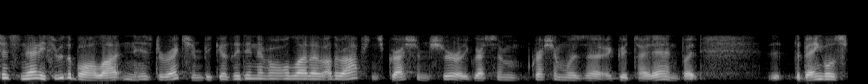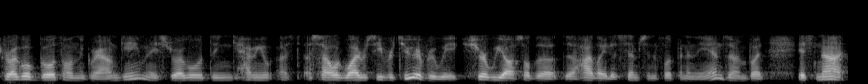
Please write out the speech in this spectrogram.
Cincinnati threw the ball a lot in his direction because they didn't have a whole lot of other options. Gresham, sure, Gresham Gresham was a, a good tight end, but the, the Bengals struggled both on the ground game and they struggled in having a, a solid wide receiver too every week. Sure, we all saw the the highlight of Simpson flipping in the end zone, but it's not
